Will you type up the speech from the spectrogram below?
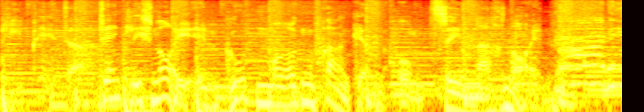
Wiki Peter. Täglich neu im Guten Morgen Franken um 10 nach 9. Radio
